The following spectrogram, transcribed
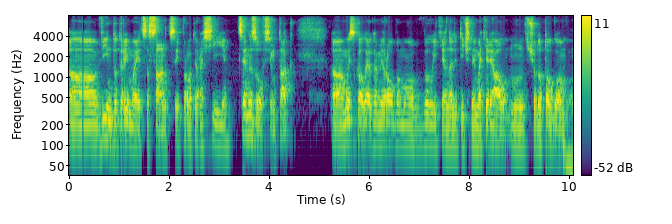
е, він дотримається санкцій проти Росії. Це не зовсім так. Е, Ми з колегами робимо великий аналітичний матеріал щодо того,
